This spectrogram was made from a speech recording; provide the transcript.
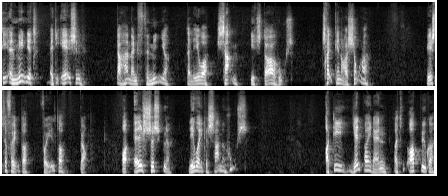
Det er almindeligt, at i Asien, der har man familier, der lever sammen i et større hus. Tre generationer, bedsteforældre, forældre, børn. Og alle søskende lever i det samme hus. Og de hjælper hinanden, og de opbygger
